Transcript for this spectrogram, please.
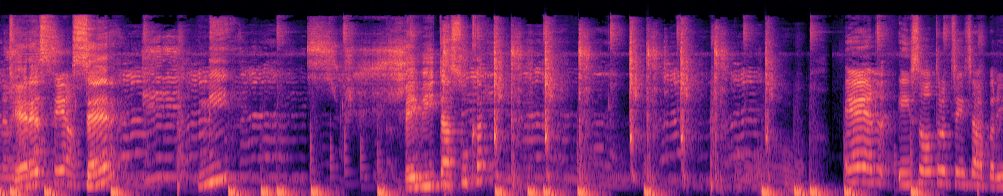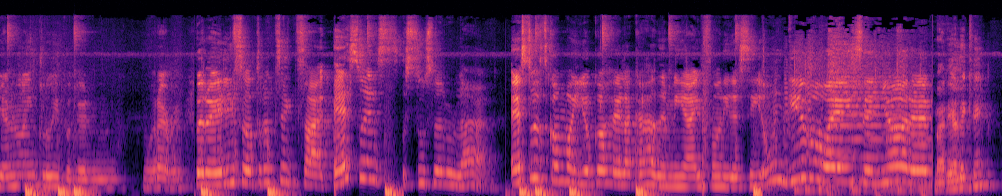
La ¿Quieres canción. ser mi bebita azúcar? Oh. Él hizo otro TikTok, pero yo no lo incluí porque whatever. Pero él hizo otro TikTok. Eso es su celular. Eso es como yo coger la caja de mi iPhone y decir, un giveaway, señores. ¿María qué?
